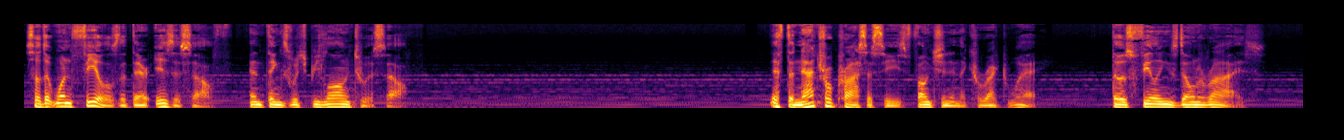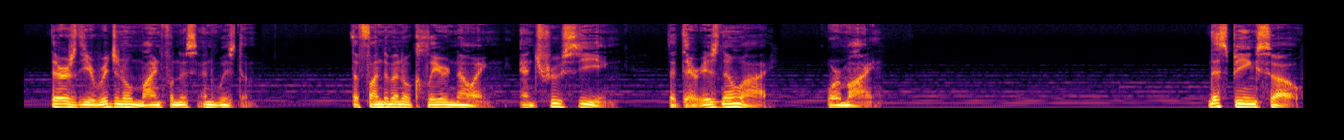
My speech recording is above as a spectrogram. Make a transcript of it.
so that one feels that there is a self and things which belong to a self. If the natural processes function in the correct way, those feelings don't arise. There is the original mindfulness and wisdom, the fundamental clear knowing and true seeing that there is no I or mine. This being so,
